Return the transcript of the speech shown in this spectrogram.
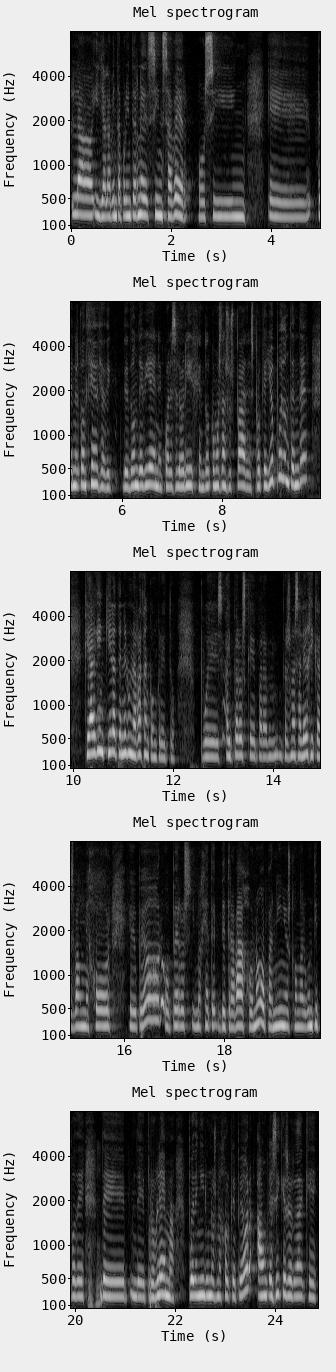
la, y ya la venta por internet sin saber o sin eh, tener conciencia de, de dónde viene, cuál es el origen, dó- cómo están sus padres, porque yo puedo entender que alguien quiera tener una raza en concreto. Pues hay perros que para personas alérgicas van mejor eh, o peor, o perros, imagínate, de trabajo, ¿no? o para niños con algún tipo de, de- de problema, pueden ir unos mejor que peor, aunque sí que es verdad que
